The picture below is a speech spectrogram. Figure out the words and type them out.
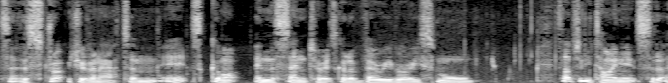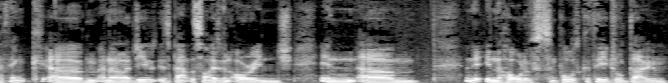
So the structure of an atom, it's got in the centre, it's got a very very small it's absolutely tiny. It's sort of, I think, um, an analogy is about the size of an orange in, um, in, the, in the whole of St Paul's Cathedral dome.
